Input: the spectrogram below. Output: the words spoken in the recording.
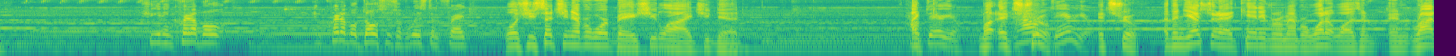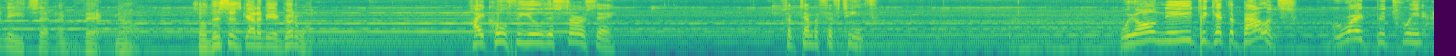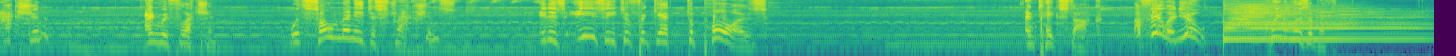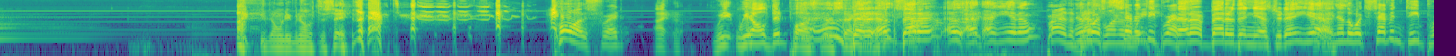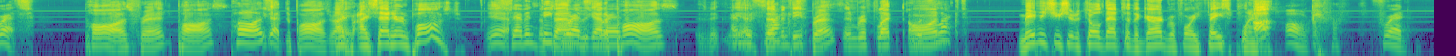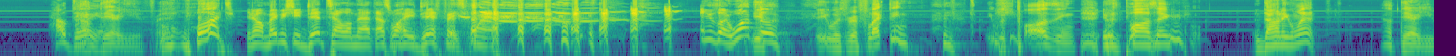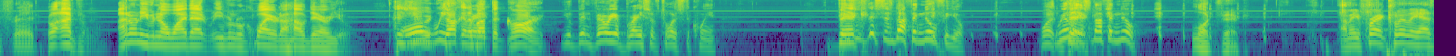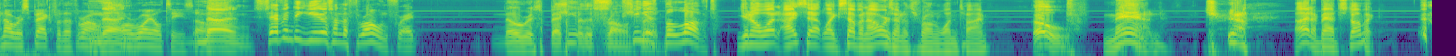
She had incredible, incredible doses of wisdom, Fred. Well, she said she never wore beige. She lied. She did. How dare you? Well, it's How true. dare you? It's true. And then yesterday, I can't even remember what it was, and, and Rodney said, uh, Vic, no. So this has got to be a good one. High cool for you this Thursday, September 15th. We all need to get the balance right between action and reflection. With so many distractions, it is easy to forget to pause and take stock. I'm feeling you, Queen Elizabeth. I don't even know what to say to that. Pause, Fred. I, we, we all did pause for a That was second. better. That was better. Uh, uh, uh, you know, Probably the In other best words, one of the seven week. deep breaths. better better than yesterday. Yes. In other words, seven deep breaths. pause, Fred. Pause. Pause. You got the pause, right? I, I sat here and paused. yeah. seven deep Sometimes breaths, we got to pause. And yeah, seven reflect. deep breaths and reflect on. Reflect. Maybe she should have told that to the guard before he face planted. Ah! Oh God. Fred, how dare How you? dare you, Fred? What? You know, maybe she did tell him that. That's why he did face plant. he was like, "What He, the?" he was reflecting. he was pausing. He was pausing. and Down he went. How dare you, Fred? Well, I, I don't even know why that even required a how dare you. Because you were week, talking Fred. about the guard. You've been very abrasive towards the Queen. This Vic, is, this is nothing new for you. What, Really, Vic, it's nothing new. Look, Vic. I mean, Fred clearly has no respect for the throne None. or royalty. So None. 70 years on the throne, Fred. No respect She, for the throne. she Fred. is beloved. You know what? I sat like seven hours on a throne one time. oh, Man, I had a bad stomach.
